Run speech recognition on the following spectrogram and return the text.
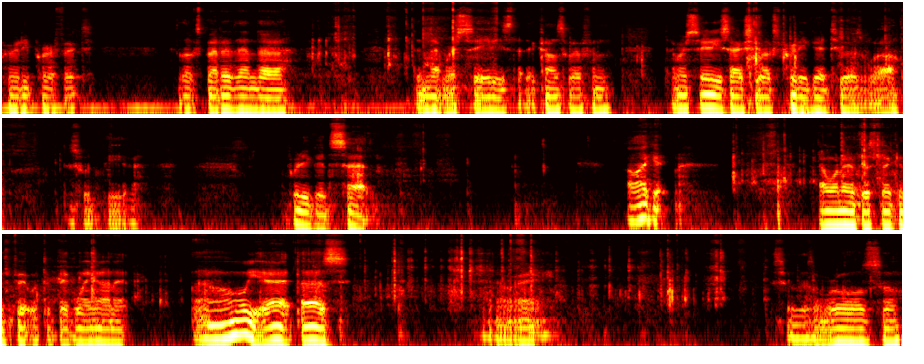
pretty perfect. It looks better than the than that Mercedes that it comes with. And the Mercedes actually looks pretty good too as well. This would be a pretty good set. I like it. I wonder if this thing can fit with the big wing on it. Oh yeah, it does. All right. So there's some rolls, so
